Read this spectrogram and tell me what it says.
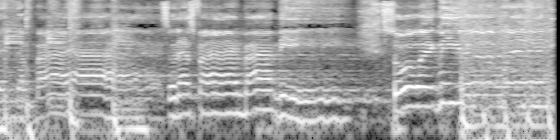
Up my eyes. So that's fine by me. So wake me up when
